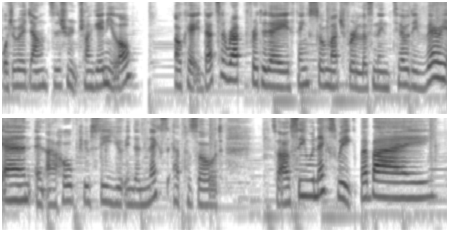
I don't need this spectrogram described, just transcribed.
我就会将资讯传给你喽。Okay, that's a wrap for today. Thanks so much for listening till the very end, and I hope you see you in the next episode. So I'll see you next week. Bye bye.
